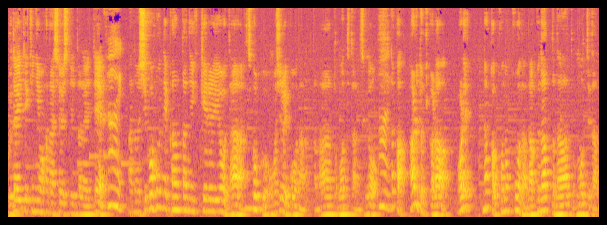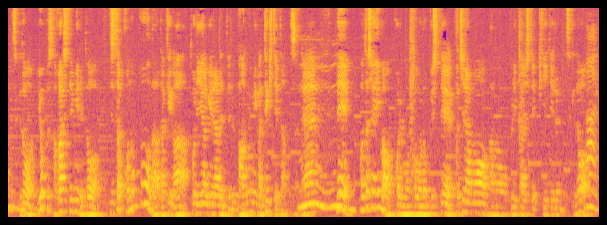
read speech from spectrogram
具体的にお話をしていただいて、はい。あの、4、5分で簡単に聞けるような、すごく面白いコーナーだったなと思ってたんですけど、はいなんか、ある時から、あれ？なんかこのコーナーなくなったなと思ってたんですけど、よく探してみると、実はこのコーナーだけが取り上げられてる番組ができてたんですよね。うんで、私は今これも登録して、こちらも、あの、繰り返して聞いてるんですけど、はい。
